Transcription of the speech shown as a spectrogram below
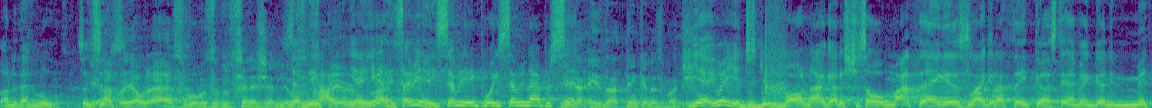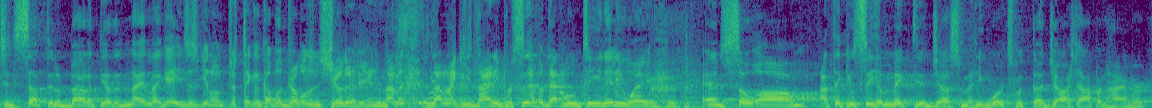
under that rule. So he's Yeah, I, I would ask what was the percentage in. It was higher. Yeah, yeah, right? he's 78, he's 78.79%. He's not, he's not thinking as much. Yeah, yeah, yeah. Just give me the ball. Now I got to shoot. So my thing is like, and I think uh, Stan Van Gundy mentioned something about it the other night. Like, hey, just you know, just take a couple of dribbles and shoot it. And it's not, it's not like he's ninety percent with that routine anyway. And so um, I think you'll see him make the adjustment. He works with uh, Josh Oppenheimer.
